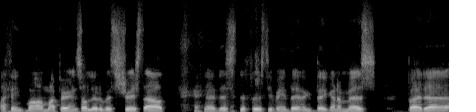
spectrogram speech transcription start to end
i think my, my parents are a little bit stressed out. You know, this is the first event they're, they're gonna miss but uh,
